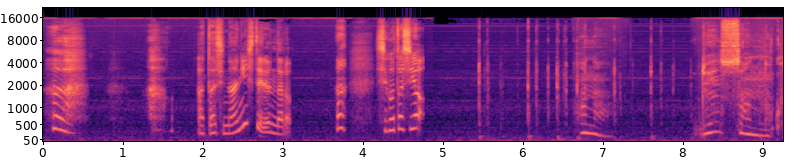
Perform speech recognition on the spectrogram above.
はあ私何してるんだろう。あ仕事しよう。花レンさんのこ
